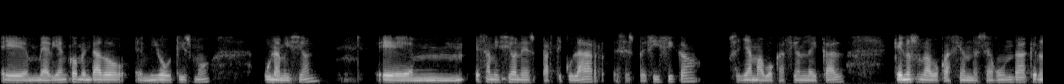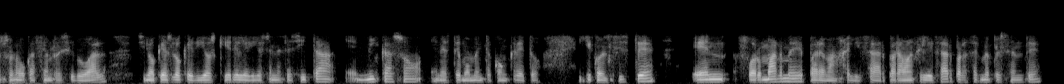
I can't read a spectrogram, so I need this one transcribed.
eh, me había encomendado en mi bautismo una misión. Eh, esa misión es particular, es específica, se llama vocación laical, que no es una vocación de segunda, que no es una vocación residual, sino que es lo que Dios quiere y la Iglesia necesita, en mi caso, en este momento concreto, y que consiste en formarme para evangelizar, para evangelizar, para hacerme presente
